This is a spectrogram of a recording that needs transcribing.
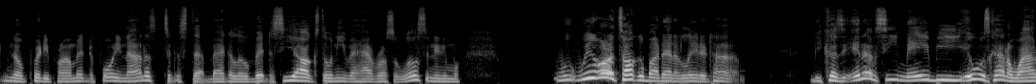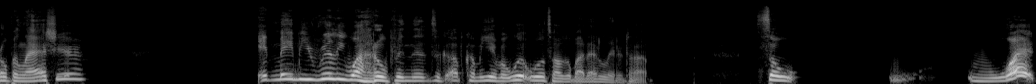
you know, pretty prominent. The 49ers took a step back a little bit. The Seahawks don't even have Russell Wilson anymore. We, we're going to talk about that at a later time because the NFC maybe it was kind of wide open last year. It may be really wide open the upcoming year, but we'll, we'll talk about that at a later time. So what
